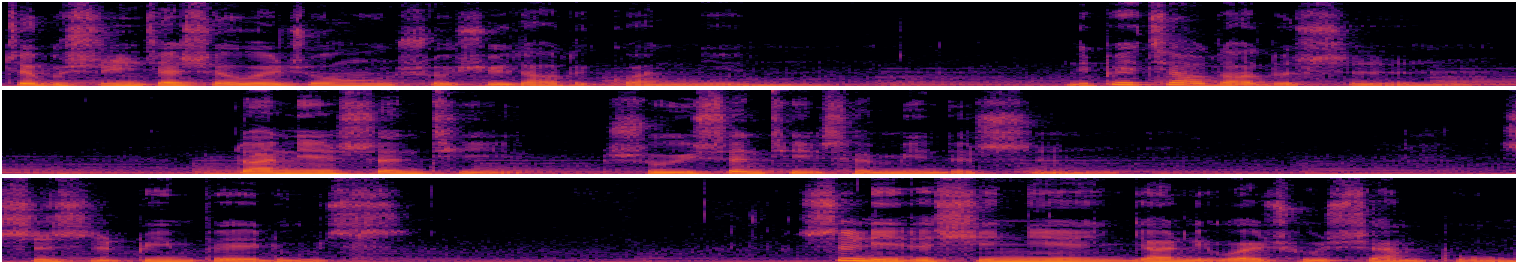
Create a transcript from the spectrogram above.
这不是你在社会中所学到的观念。你被教导的是，锻炼身体属于身体层面的事。事实并非如此，是你的信念要你外出散步，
